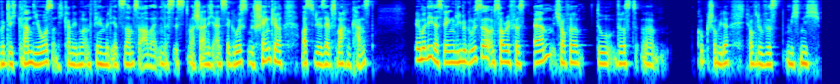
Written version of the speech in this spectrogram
wirklich grandios und ich kann dir nur empfehlen, mit ihr zusammenzuarbeiten. Das ist wahrscheinlich eines der größten Geschenke, was du dir selbst machen kannst. Irmeli, deswegen liebe Grüße und sorry fürs M. Ich hoffe, du wirst, äh, guck schon wieder, ich hoffe, du wirst mich nicht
